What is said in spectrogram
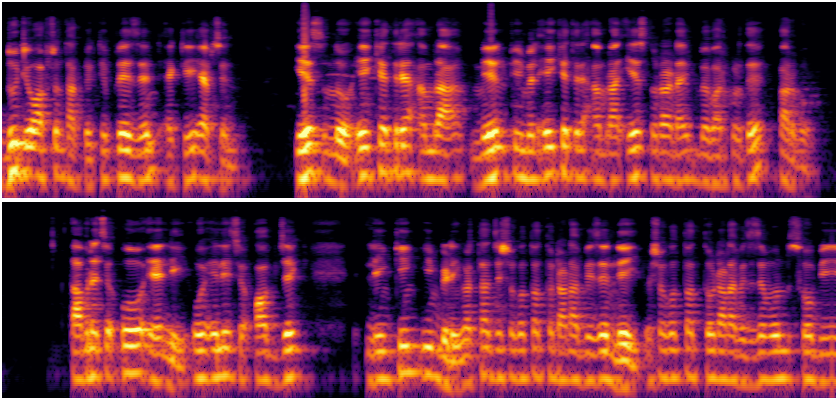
দুটি অপশন থাকবে, একটি প্রেজেন্ট একটি অ্যাবসেন্ট ইয়েস নো এই ক্ষেত্রে আমরা মেল ফিমেল এই ক্ষেত্রে আমরা ইয়েস নো ডাটা টাইপ ব্যবহার করতে পারব। তারপরে হচ্ছে ও এল ই ও এল হচ্ছে অবজেক্ট লিঙ্কিং ইমবেডিং অর্থাৎ যে সকল তথ্য ডাটাবেজে নেই, ওই সকল তথ্য ডাটা বেজে যেমন ছবি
